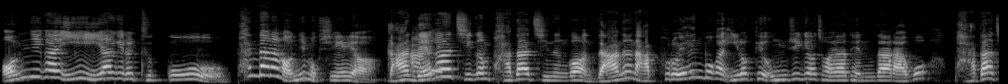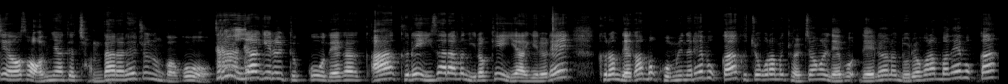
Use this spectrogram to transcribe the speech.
언니가 이 이야기를 듣고 판단은 언니 몫이에요. 나, 아, 내가 지금 받아지는 건 나는 앞으로의 행보가 이렇게 움직여져야 된다라고 받아지어서 언니한테 전달을 해주는 거고, 그 이야기를 듣고 내가, 아, 그래, 이 사람은 이렇게 이야기를 해? 그럼 내가 한번 고민을 해볼까? 그쪽으로 한번 결정을 내보, 내려는 노력을 한번 해볼까?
